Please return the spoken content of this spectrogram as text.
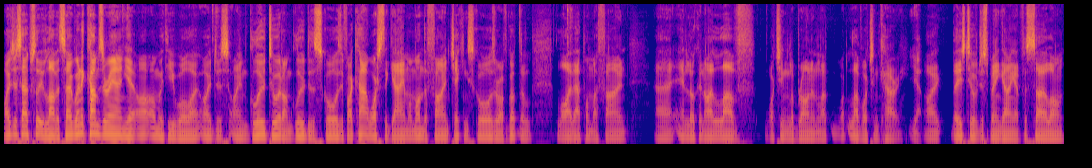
I just absolutely love it. So when it comes around, yeah, I'm with you, Wall. I, I just, I am glued to it. I'm glued to the scores. If I can't watch the game, I'm on the phone checking scores, or I've got the live app on my phone. Uh, and look, and I love watching LeBron and lo- love watching Curry. Yep. I these two have just been going at for so long.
